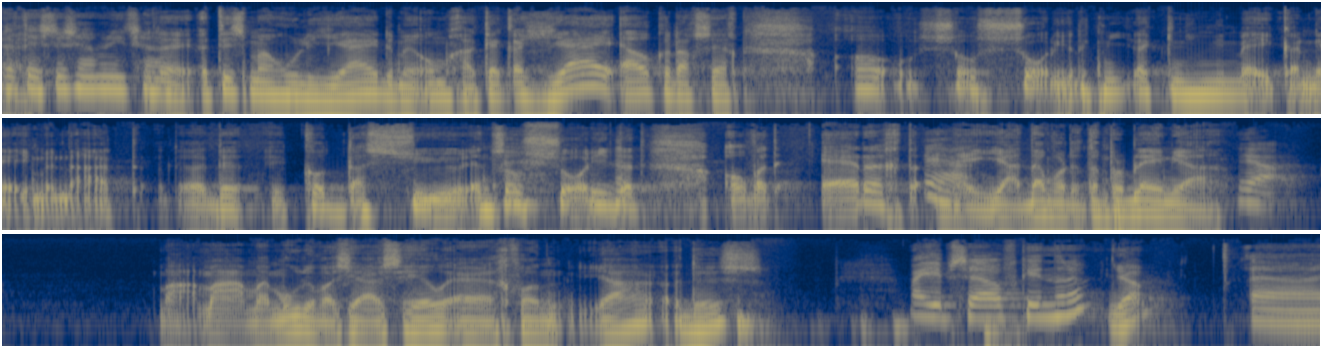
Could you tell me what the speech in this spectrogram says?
dat is dus helemaal niet zo. Nee, het is maar hoe jij ermee omgaat. Kijk, als jij elke dag zegt... Oh, zo sorry dat ik niet, dat ik niet mee kan nemen naar de, de Côte d'Azur. En zo sorry dat... Oh, wat erg. dat- Ja. Nee, ja, dan wordt het een probleem, ja. Ja. Maar, maar mijn moeder was juist heel erg van... Ja, dus? Maar je hebt zelf kinderen. Ja, Eh,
